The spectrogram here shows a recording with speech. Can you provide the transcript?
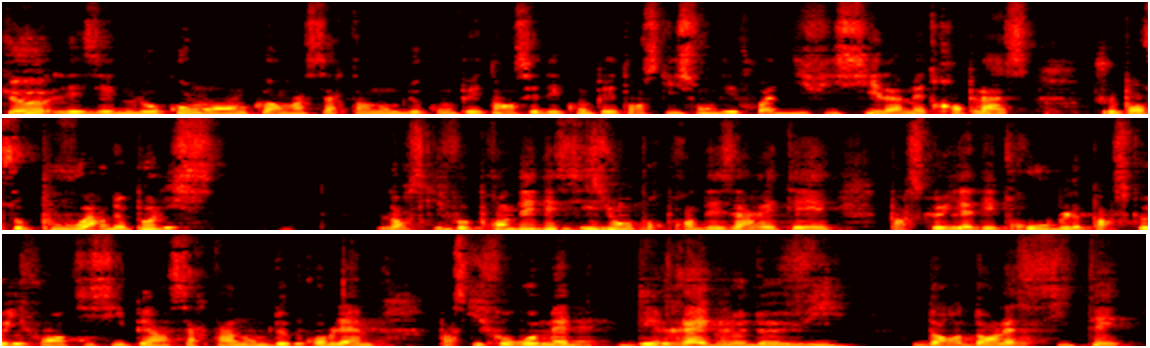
que les élus locaux ont encore un certain nombre de compétences et des compétences qui sont des fois difficiles à mettre en place. Je pense au pouvoir de police lorsqu'il faut prendre des décisions pour prendre des arrêtés, parce qu'il y a des troubles, parce qu'il faut anticiper un certain nombre de problèmes, parce qu'il faut remettre des règles de vie dans, la cité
